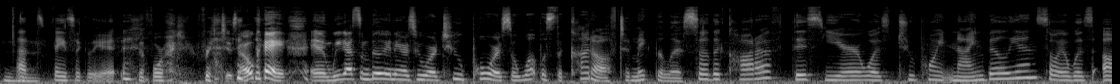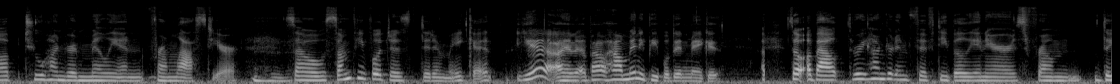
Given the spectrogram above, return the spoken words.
Mm-hmm. That's basically it. The 400 richest. Okay. and we got some billionaires who are too poor. So, what was the cutoff to make the list? So, the cutoff this year was 2.9 billion. So, it was up 200 million from last year. Mm-hmm. So, some people just didn't make it. Yeah. And about how many people didn't make it? So, about 350 billionaires from the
